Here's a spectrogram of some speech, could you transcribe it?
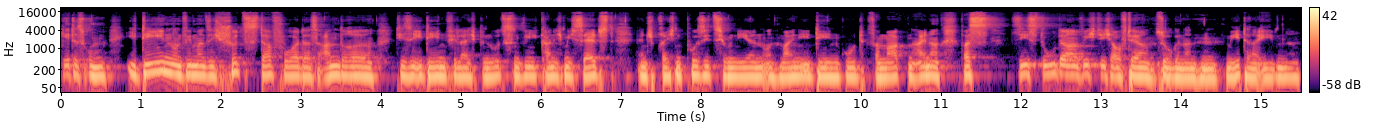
geht es um Ideen und wie man sich schützt davor, dass andere diese Ideen vielleicht benutzen. Wie kann ich mich selbst entsprechend positionieren und meine Ideen gut vermarkten? Heiner, was siehst du da wichtig auf der sogenannten Metaebene?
